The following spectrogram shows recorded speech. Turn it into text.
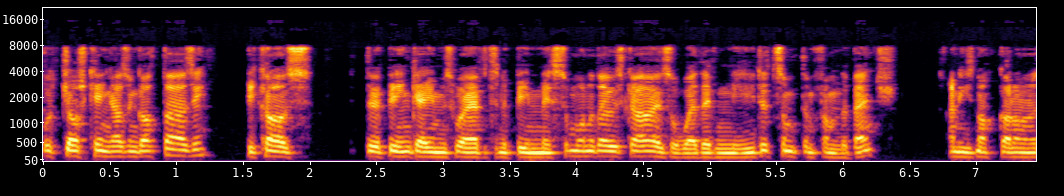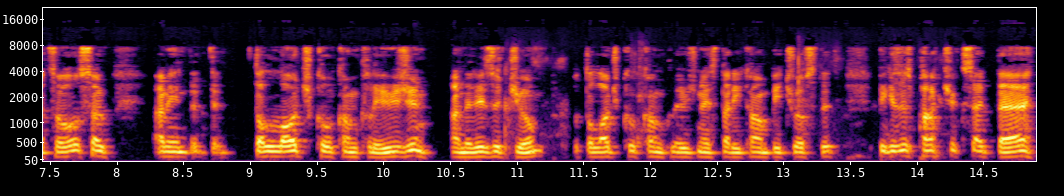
But Josh King hasn't got that, has he? Because there have been games where Everton have been missing one of those guys or where they've needed something from the bench and he's not got on at all. So, I mean, the, the, logical conclusion, and it is a jump, but the logical conclusion is that he can't be trusted because, as Patrick said there,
